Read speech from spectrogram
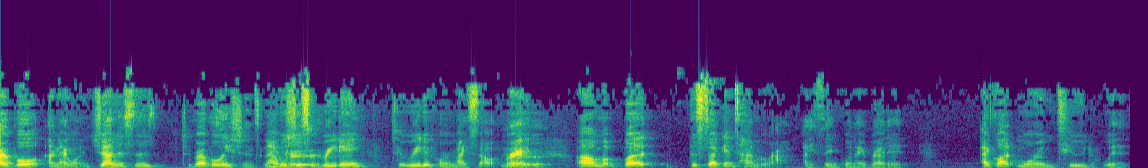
Bible and I went Genesis to Revelations. And I was just reading to read it for myself, right? Yeah. Um, but the second time around, I think when I read it, I got more in tune with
